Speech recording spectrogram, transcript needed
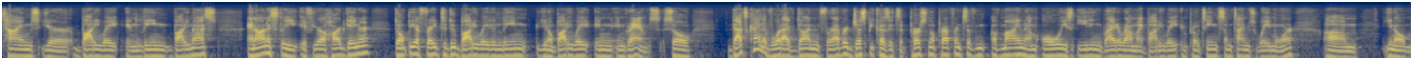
times your body weight in lean body mass. And honestly, if you're a hard gainer, don't be afraid to do body weight and lean, you know, body weight in in grams. So that's kind of what I've done forever just because it's a personal preference of of mine. I'm always eating right around my body weight in protein, sometimes way more. Um, you know,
